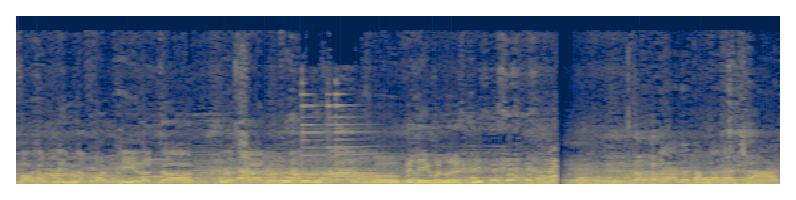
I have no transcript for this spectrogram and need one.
เขาทั้งเป็นนักคอสเพลย์แล้วก็โปรดักชั่นเออเป็นเองหมดเลยงานระดับนานาชาติ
